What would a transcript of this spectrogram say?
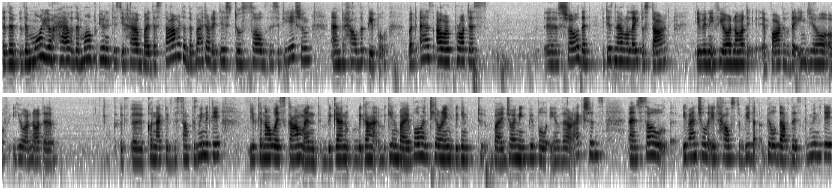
the, the more you have, the more opportunities you have by the start, the better it is to solve the situation and to help the people. But as our protests uh, show that it is never late to start, even if you are not a part of the NGO, of you are not a uh, connected with some community, you can always come and begin, begin, begin by volunteering, begin to, by joining people in their actions. And so eventually it helps to build, build up this community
